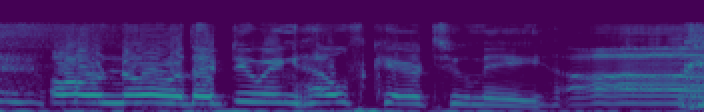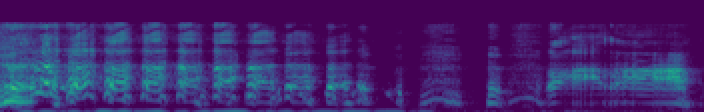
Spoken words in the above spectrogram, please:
oh no, they're doing healthcare to me. Ah. ah,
